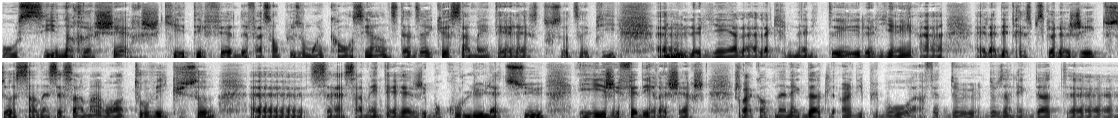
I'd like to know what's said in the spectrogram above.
aussi une recherche qui a été faite de façon plus ou moins consciente, c'est-à-dire que ça m'intéresse tout ça, tu sais. Puis euh, le lien à la, à la criminalité, le lien à, à la détresse psychologique, tout ça, sans nécessairement avoir tout vécu ça, euh, ça, ça m'intéresse. J'ai beaucoup lu là-dessus et j'ai fait des recherches. Je vous raconte une anecdote, un des plus beaux, en fait deux, deux anecdotes. euh,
